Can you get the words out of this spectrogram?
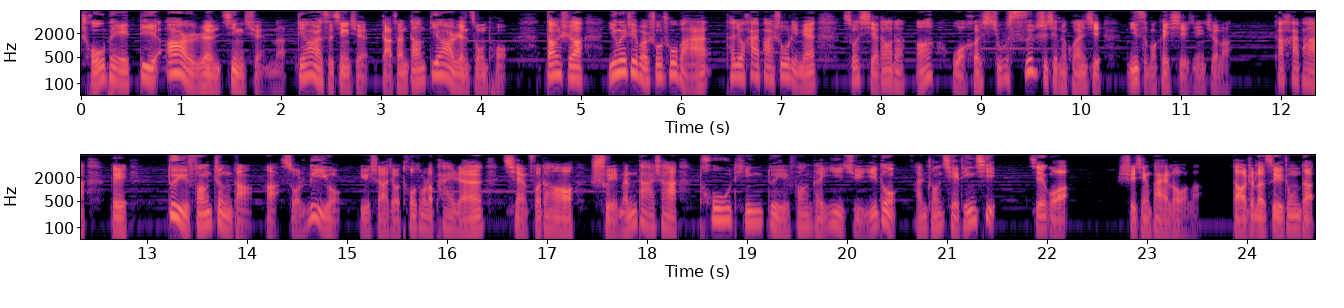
筹备第二任竞选呢，第二次竞选，打算当第二任总统。当时啊，因为这本书出版，他就害怕书里面所写到的啊，我和休斯之间的关系，你怎么可以写进去了？他害怕被对方政党啊所利用，于是啊，就偷偷的派人潜伏到水门大厦，偷听对方的一举一动，安装窃听器。结果事情败露了，导致了最终的。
